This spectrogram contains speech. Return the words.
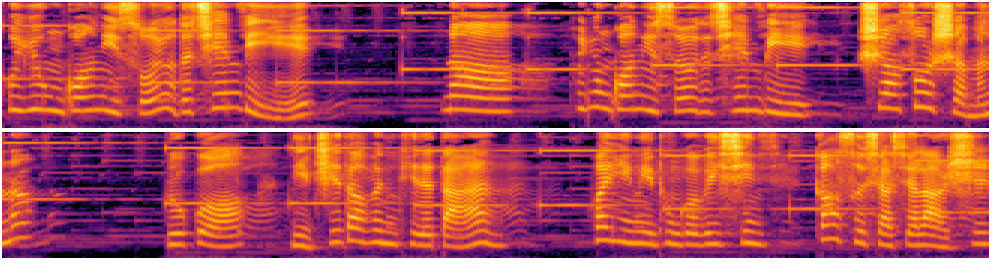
会用光你所有的铅笔。那它用光你所有的铅笔？是要做什么呢？如果你知道问题的答案，欢迎你通过微信告诉小雪老师。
